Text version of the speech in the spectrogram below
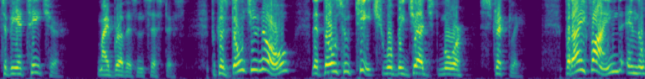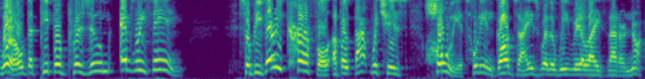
to be a teacher, my brothers and sisters. Because don't you know that those who teach will be judged more strictly? But I find in the world that people presume everything. So be very careful about that which is holy. It's holy in God's eyes, whether we realize that or not.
